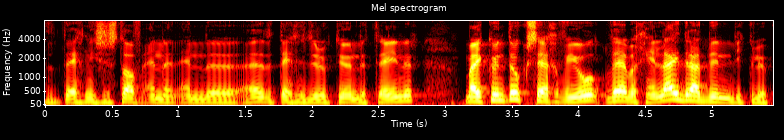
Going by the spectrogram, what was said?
de, technische staf en, de, en de, hè, de technische directeur en de trainer. Maar je kunt ook zeggen van joh, we hebben geen leidraad binnen die club.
